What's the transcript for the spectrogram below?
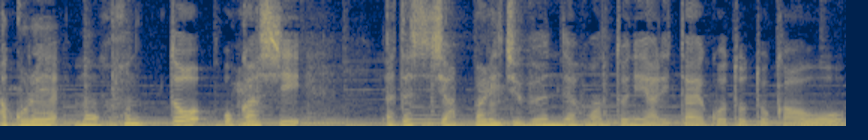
あこれもう本当おかしい、うん、私やっぱり自分で本当にやりたいこととかを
